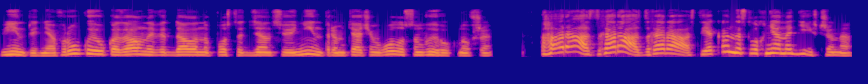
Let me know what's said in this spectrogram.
Він підняв руку і указав на віддалену постать Дзян Сюєнін, тремтячим голосом вигукнувши Гаразд, гаразд, гаразд, яка неслухняна дівчина,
